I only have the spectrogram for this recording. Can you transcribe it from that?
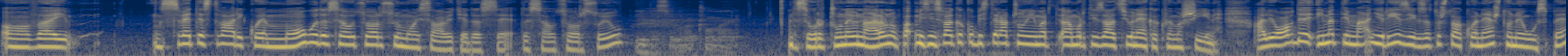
Ovaj, sve te stvari koje mogu da se outsourcuju, moj savjet je da se, da se outsourcuju. I da se uračunaju. Da se uračunaju, naravno, pa mislim svakako biste računali amortizaciju nekakve mašine. Ali ovde imate manji rizik zato što ako nešto ne uspe,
